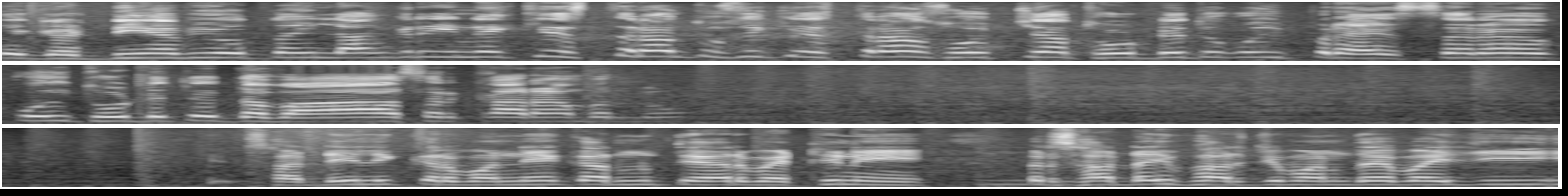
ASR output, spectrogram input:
ਤੇ ਗੱਡੀਆਂ ਵੀ ਉਦਾਂ ਹੀ ਲੰਘ ਰਹੀ ਨੇ। ਕਿਸ ਤਰ੍ਹਾਂ ਤੁਸੀਂ ਕਿਸ ਤਰ੍ਹਾਂ ਸੋਚਿਆ? ਤੁਹਾਡੇ ਤੇ ਕੋਈ ਪ੍ਰੈਸ਼ਰ ਕੋਈ ਤੁਹਾਡੇ ਤੇ ਦਬਾਅ ਸਰਕਾਰਾਂ ਵੱਲੋਂ? ਸਾਡੇ ਲਈ ਕੁਰਬਾਨੀਆਂ ਕਰਨ ਨੂੰ ਤਿਆਰ ਬੈਠੇ ਨੇ ਪਰ ਸਾਡਾ ਹੀ ਫਰਜ਼ ਬਣਦਾ ਹੈ ਬਾਈ ਜੀ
